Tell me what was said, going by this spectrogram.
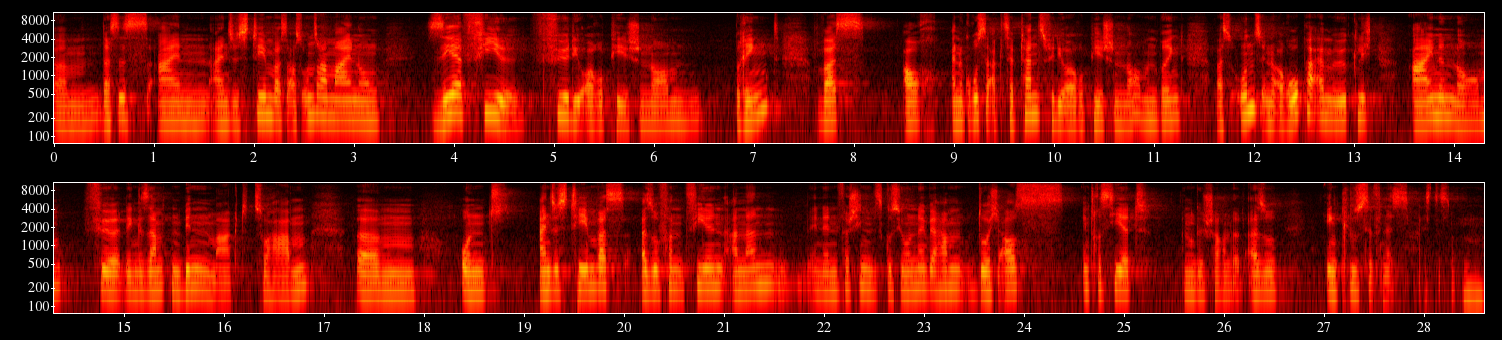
Ähm, das ist ein, ein System, was aus unserer Meinung sehr viel für die europäischen Normen bringt, was auch eine große Akzeptanz für die europäischen Normen bringt, was uns in Europa ermöglicht, eine Norm für den gesamten Binnenmarkt zu haben ähm, und ein System, was also von vielen anderen in den verschiedenen Diskussionen, wir haben durchaus interessiert angeschaut wird. Also Inclusiveness heißt es. Mhm.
